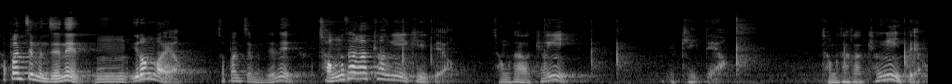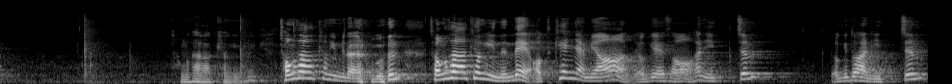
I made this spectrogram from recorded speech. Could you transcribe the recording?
첫 번째 문제는 음, 이런 거예요. 첫 번째 문제는 정사각형이 이렇게 있대요. 정사각형이 이렇게 있대요. 정사각형이 있대요. 정사각형이. 정사각형입니다 여러분. 정사각형이 있는데 어떻게 했냐면 여기에서 한 이쯤 여기도 한 이쯤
